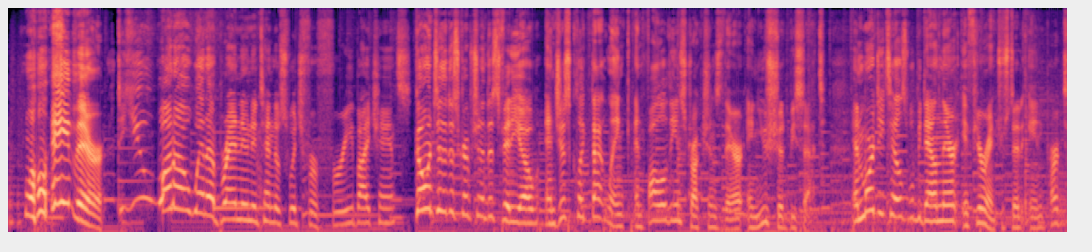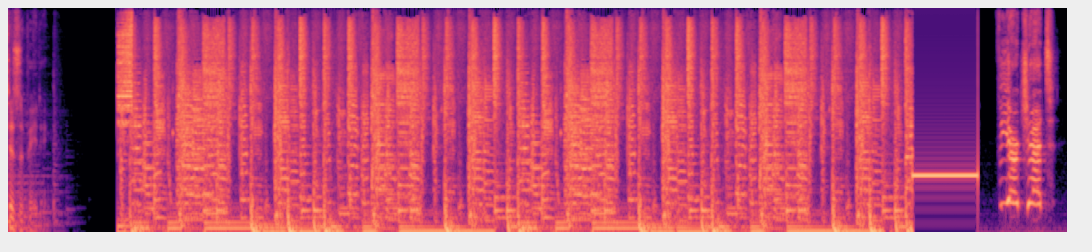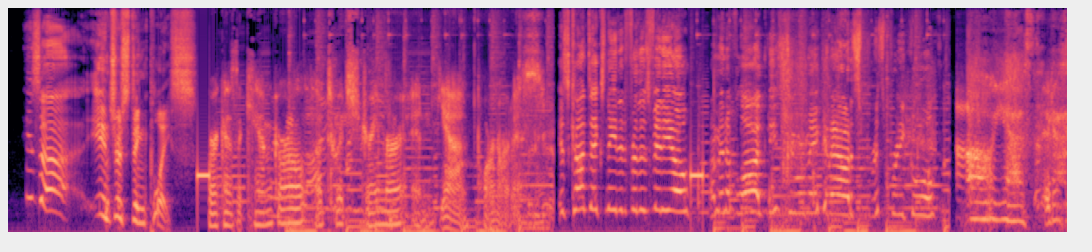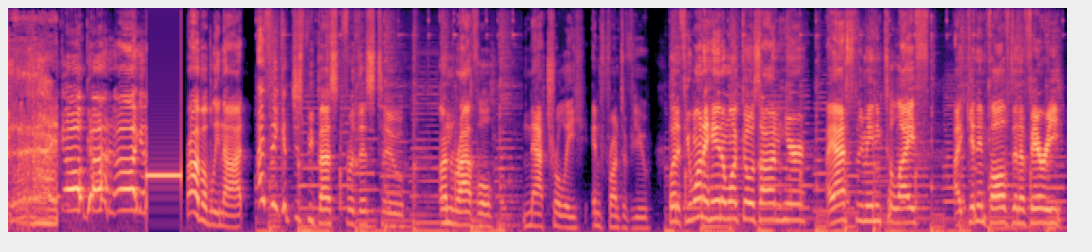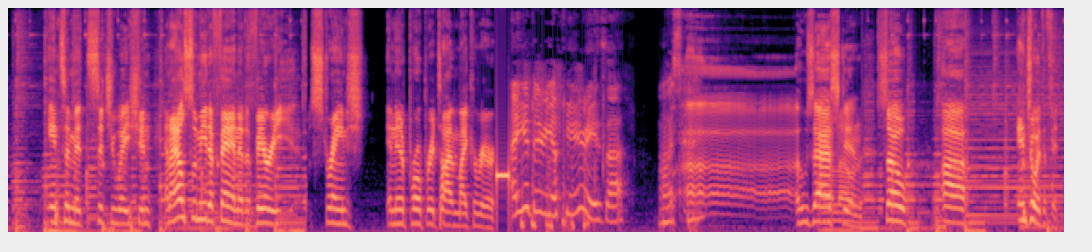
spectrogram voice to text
Well, hey there! Do you wanna win a brand new Nintendo Switch for free by chance? Go into the description of this video and just click that link and follow the instructions there and you should be set. And more details will be down there if you're interested in participating. Chat is a interesting place. Work as a cam girl, a Twitch streamer, and yeah, porn artist. Is context needed for this video? I'm in a vlog, these two are making out, it's, it's pretty cool. Oh yes, it is. Oh god, oh I got Probably not. I think it'd just be best for this to unravel naturally in front of you. But if you want a hint on what goes on here, I ask the meaning to life, I get involved in a very intimate situation, and I also meet a fan at a very strange and inappropriate time in my career. Are you doing your series? Uh, What? Uh, who's asking? So, uh, enjoy the video.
